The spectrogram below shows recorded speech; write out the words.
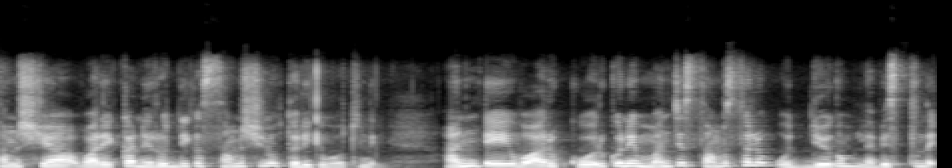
సమస్య వారి యొక్క నిరుద్యోగ సమస్యను తొలగిపోతుంది. అంటే వారు కోరుకునే మంచి సమస్యలు ఉద్యోగం లభిస్తుంది.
